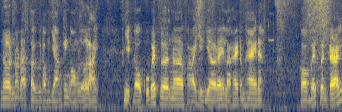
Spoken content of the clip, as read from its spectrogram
nên nó đã tự động giảm cái ngọn lửa lại. Nhiệt độ của bếp bên ờ, phải hiện giờ đây là 220 nè. Còn bếp bên trái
